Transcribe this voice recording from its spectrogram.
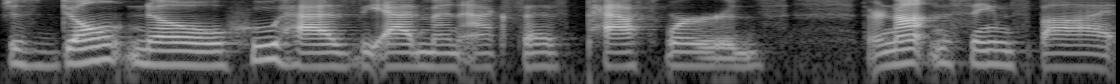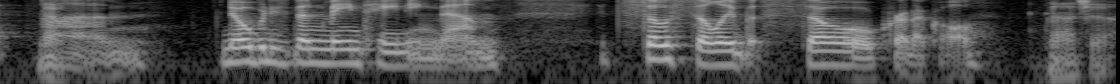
just don't know who has the admin access passwords. They're not in the same spot. No. um, nobody's been maintaining them. It's so silly but so critical. Gotcha.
